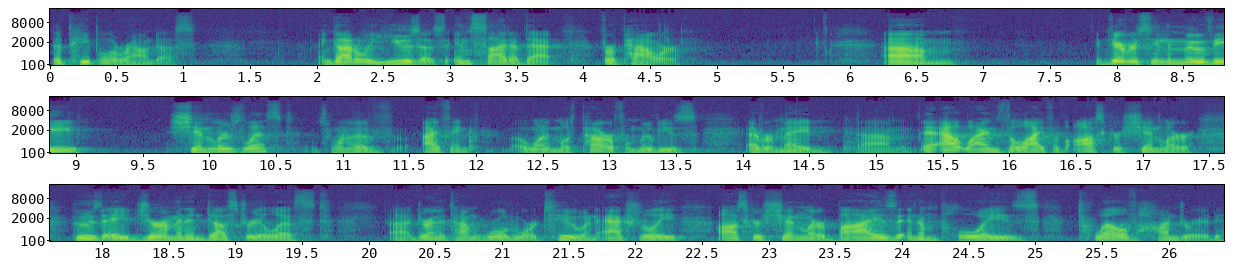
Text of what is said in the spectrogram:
the people around us. And God will use us inside of that for power. Um, have you ever seen the movie Schindler's List? It's one of, I think, one of the most powerful movies ever made. Um, it outlines the life of Oskar Schindler, who's a German industrialist uh, during the time of World War II. And actually, Oskar Schindler buys and employs 1,200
